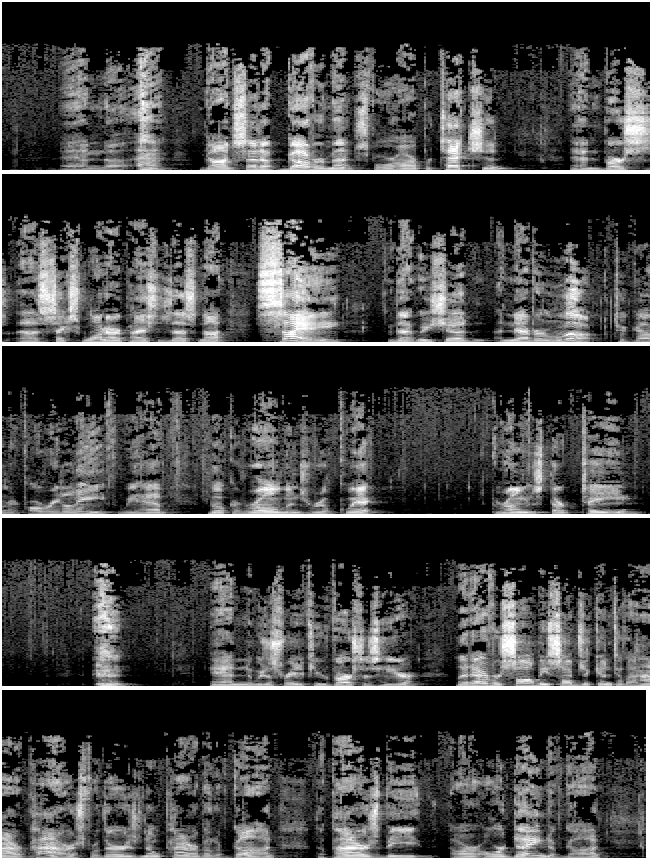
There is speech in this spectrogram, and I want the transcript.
And uh, God set up governments for our protection. And verse uh, 6 1, our passage does not say that we should never look to government for relief. We have book of Romans real quick. Romans 13. and we'll just read a few verses here. Let every soul be subject unto the higher powers, for there is no power but of God. The powers be are ordained of God.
